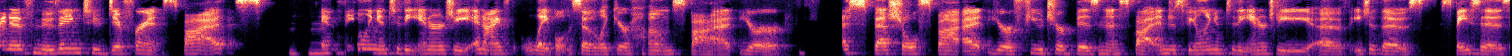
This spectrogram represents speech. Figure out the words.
kind of moving to different spots mm-hmm. and feeling into the energy. And I've labeled so like your home spot, your a special spot, your future business spot, and just feeling into the energy of each of those spaces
